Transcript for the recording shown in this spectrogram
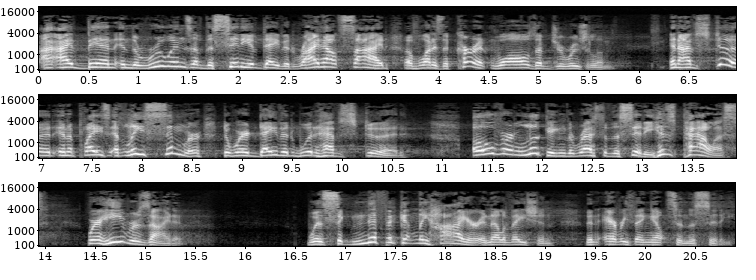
I- have been in the ruins of the city of David, right outside of what is the current walls of Jerusalem. And I've stood in a place at least similar to where David would have stood, overlooking the rest of the city, his palace, where he resided was significantly higher in elevation than everything else in the city.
